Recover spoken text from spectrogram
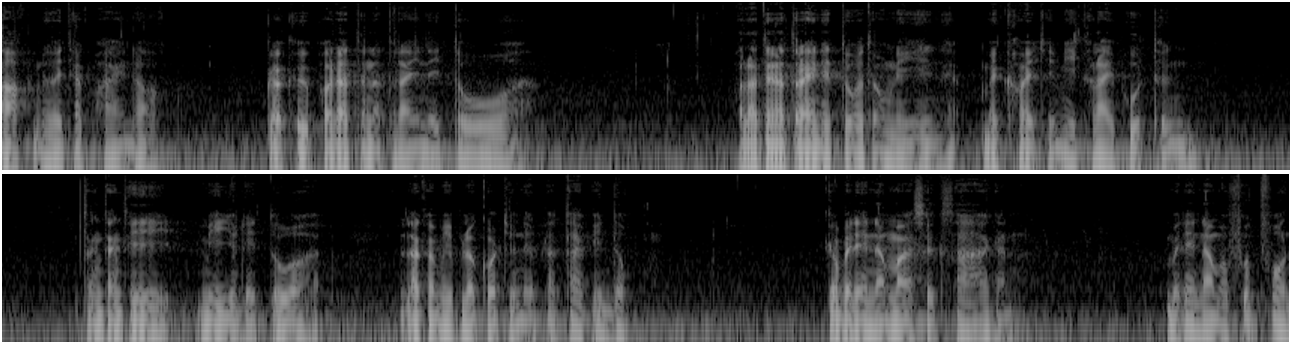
นอกเหนือจากภายนอก ก็คือพระรัตนตรัยในตัว พระรัตนตรัยในตัวตรงนี้เนี่ยไม่ค่อยจะมีใครพูดถึง ทั้งๆทที่มีอยู่ในตัว แล้วก็มีปรากฏอยู่ในพระไตรปิฎกก็ไม่ได้นำมาศึกษากัน ไม่ได้นำมาฝึกฝน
